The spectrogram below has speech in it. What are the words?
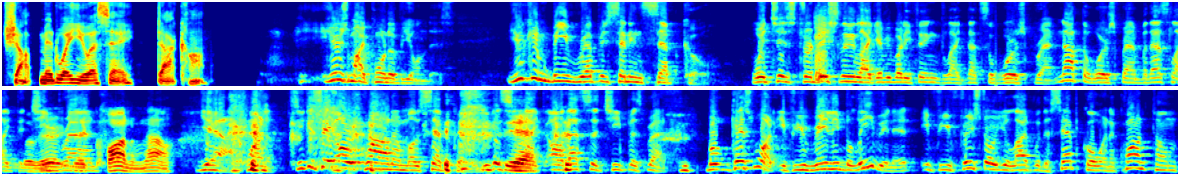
shop MidwayUSA.com. here's my point of view on this. You can be representing Zebco, which is traditionally like everybody think like that's the worst brand. Not the worst brand, but that's like the Well, cheap brand. quantum now. Yeah, Quantum. so you can say, oh, Quantum or Zebco. You can say, Yeah. like, oh, that's the cheapest brand. But guess what? If you really believe in it, if you fished all your life with a Zebco and a Quantum,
